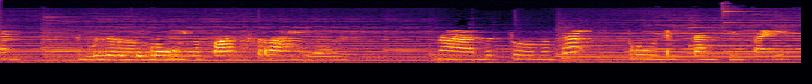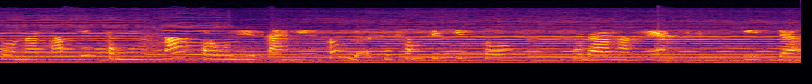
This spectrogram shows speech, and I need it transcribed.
kan. Bener-bener pasrah ya. Nah betul maka perwujudan cinta itu. Nah tapi ternyata perwujudannya itu nggak sesempit itu. Kita dalam artian tidak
